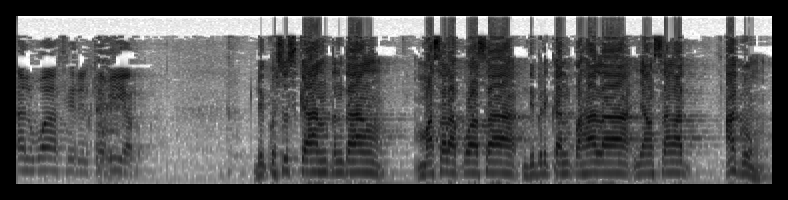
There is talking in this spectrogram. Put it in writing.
الوافر الكبير dikhususkan tentang masalah puasa diberikan pahala yang sangat agung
